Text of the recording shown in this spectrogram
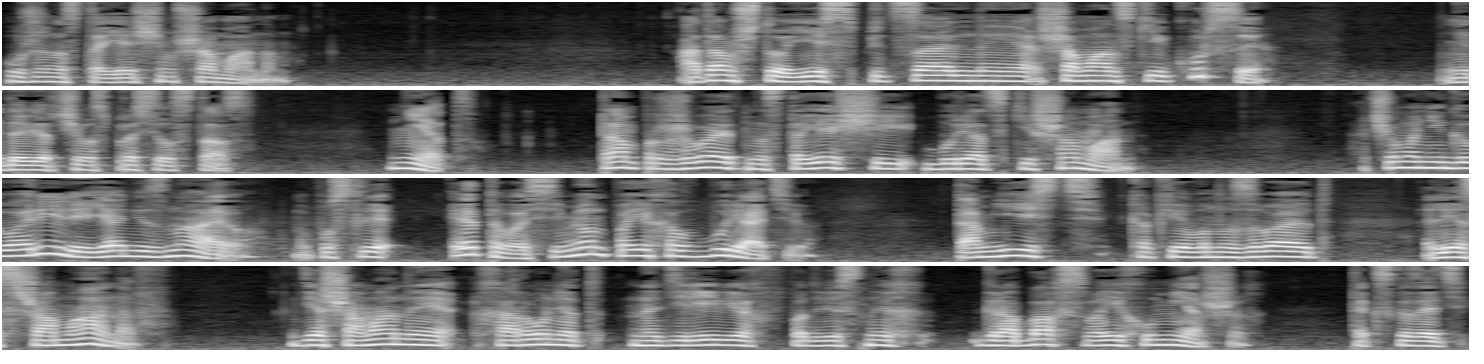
уже настоящим шаманом. «А там что, есть специальные шаманские курсы?» — недоверчиво спросил Стас. «Нет, там проживает настоящий бурятский шаман. О чем они говорили, я не знаю, но после этого Семен поехал в Бурятию. Там есть, как его называют, лес шаманов, где шаманы хоронят на деревьях в подвесных гробах своих умерших, так сказать,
